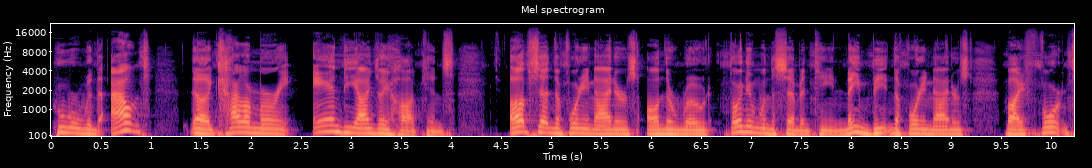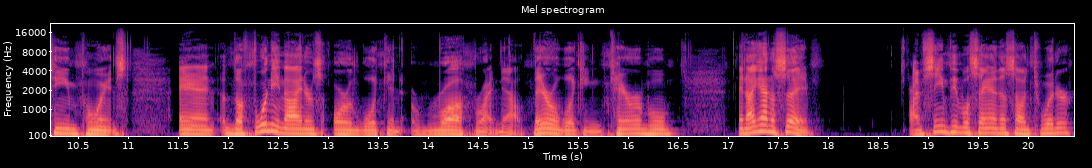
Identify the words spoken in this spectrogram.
who were without uh, Kyler Murray and DeAndre Hopkins, upset the 49ers on the road 31 to 17. They beat the 49ers by 14 points. And the 49ers are looking rough right now. They are looking terrible. And I gotta say, I've seen people saying this on Twitter,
